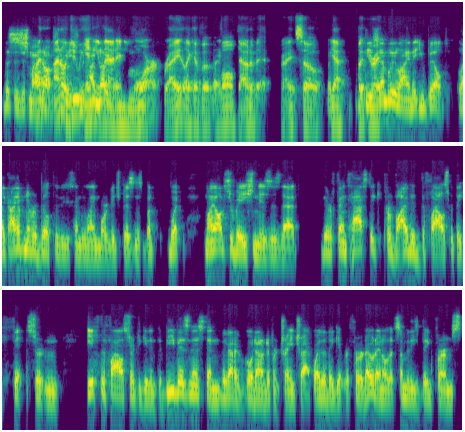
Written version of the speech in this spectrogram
this is just my I don't, I don't do any of that anymore, right? Like I've evolved right. out of it, right? So but, yeah, but the assembly right. line that you built, like I have never built the assembly line mortgage business, but what my observation is is that they're fantastic provided the files that they fit a certain if the files start to get into B business, then they got to go down a different train track, whether they get referred out. I know that some of these big firms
